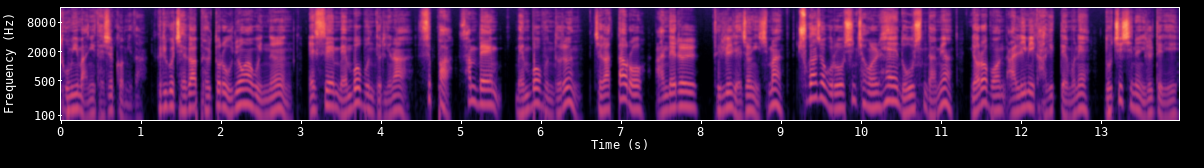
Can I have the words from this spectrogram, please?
도움이 많이 되실 겁니다. 그리고 제가 별도로 운영하고 있는 SM 멤버분들이나 스파 300 멤버분들은 제가 따로 안내를 드릴 예정이지만 추가적으로 신청을 해 놓으신다면 여러 번 알림이 가기 때문에 놓치시는 일들이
